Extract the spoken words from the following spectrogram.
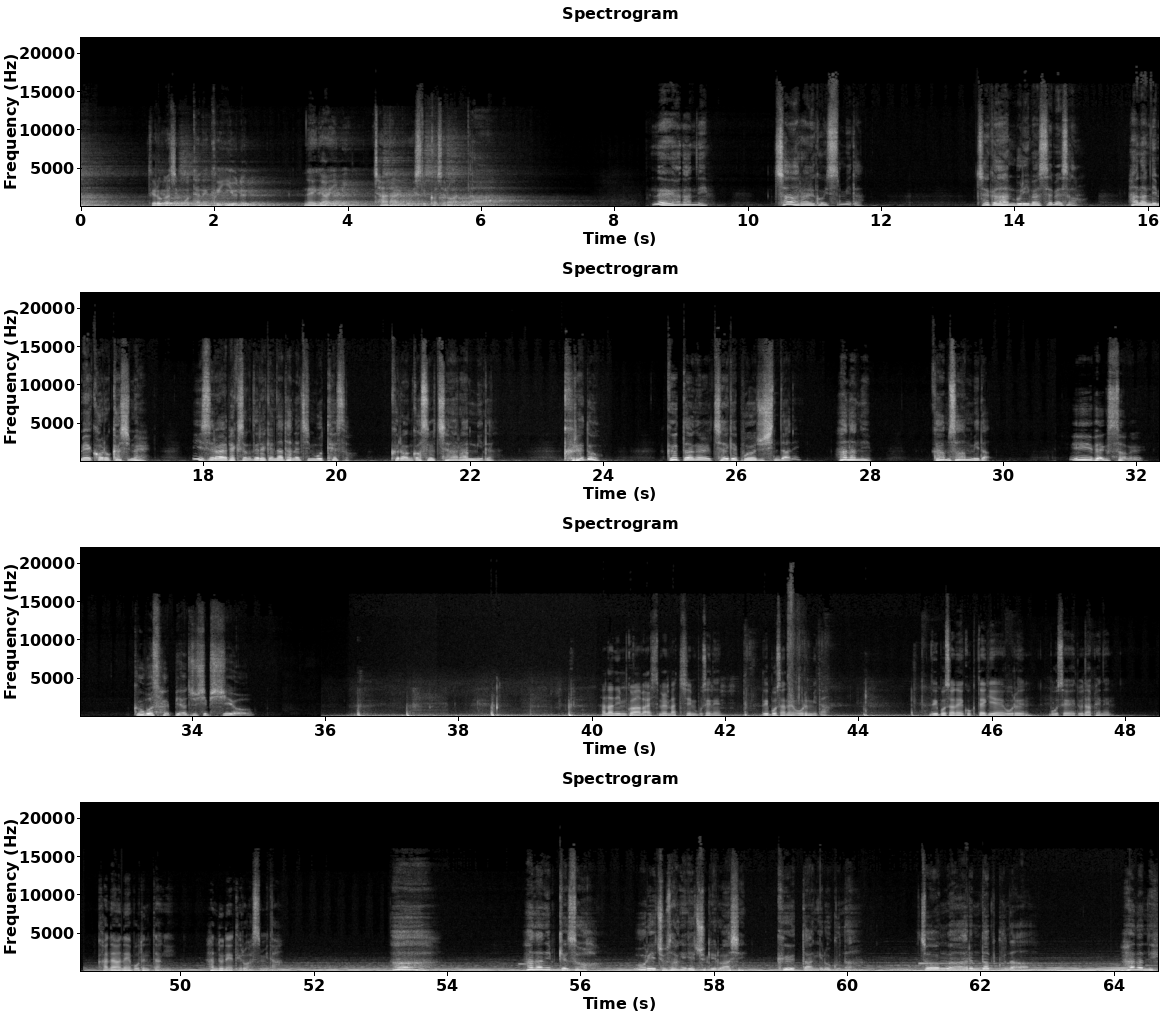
들어가지 못하는 그 이유는 내가 이미 잘 알고 있을 것으로 안다. 네, 하나님. 잘 알고 있습니다. 제가 무리바셈에서 하나님의 거룩하심을 이스라엘 백성들에게 나타내지 못해서 그런 것을 잘 압니다. 그래도 그 땅을 제게 보여주신다니 하나님 감사합니다. 이 백성을 굽어 살펴 주십시오. 하나님과 말씀을 마친 모세는 느보산을 오릅니다. 느보산의 꼭대기에 오른 모세의 눈앞에는 가나안의 모든 땅이 한눈에 들어왔습니다. 아, 하나님께서 우리 조상에게 주기로 하신 그 땅이로구나. 정말 아름답구나. 하나님,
